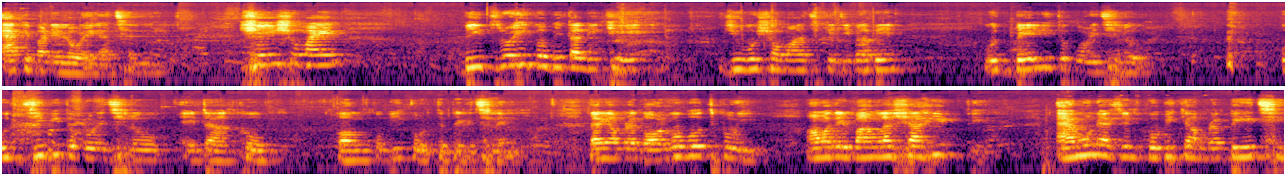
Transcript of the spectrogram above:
একেবারে লড়ে গেছেন। সেই সময়ে বিদ্রোহী কবিতা লিখে যুব সমাজকে যেভাবে উদ্বেলিত করেছিল, উজ্জীবিত করেছিল, এটা খুব কম কবি করতে পেরেছিলেন। তাই আমরা গর্ববোধ করি আমাদের বাংলা সাহিত্যে এমন একজন কবিকে আমরা পেয়েছি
